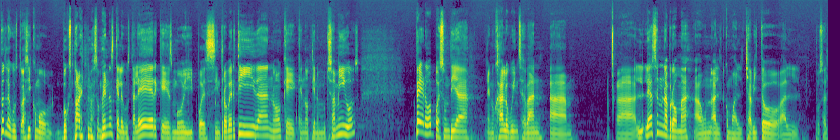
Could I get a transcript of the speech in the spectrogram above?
pues le gustó, así como Booksmart más o menos, que le gusta leer, que es muy pues introvertida, ¿no? Que, que no tiene muchos amigos. Pero pues un día en un Halloween se van a, le hacen una broma a un como al chavito al pues al,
